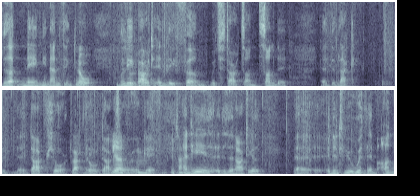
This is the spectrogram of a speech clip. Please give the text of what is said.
Does that name mean anything to you? No. The lead part in the film, which starts on Sunday, uh, the Black, the, the Dark Shore. Black No, Shore. Dark Yeah. Shore. Okay. It's. And he is, there's an article, uh, an interview with him on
